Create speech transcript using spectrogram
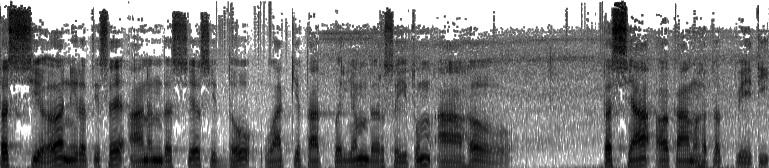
तस्य निरतिशय आनंदस्य सिद्धो वाक्य तात्पर्य दर्शयितुम आह। तस्या अकामहतत्वेति।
